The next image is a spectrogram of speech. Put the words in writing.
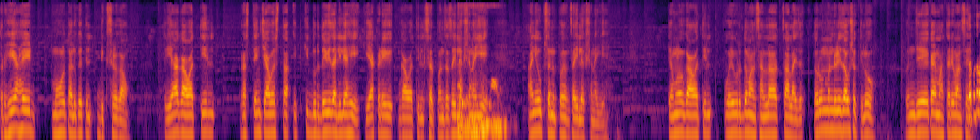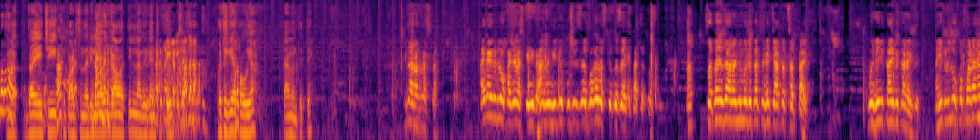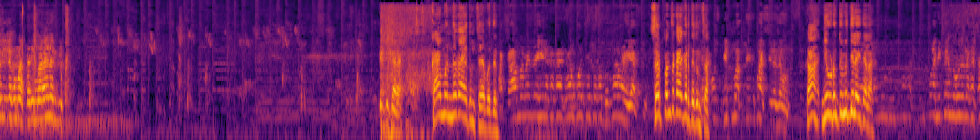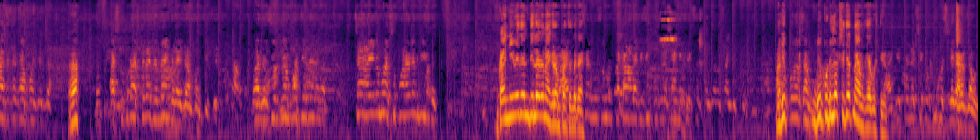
तर हे आहे मोहोळ तालुक्यातील डिकसळ गाव तर या गावातील रस्त्यांची अवस्था इतकी दुर्दैवी झालेली आहे की याकडे गावातील सरपंचाचंही लक्ष नाही आहे आणि उपसरपंचाचंही लक्ष नाही आहे त्यामुळं गावातील वयोवृद्ध माणसांना चालायचं तरुण मंडळी जाऊ शकतील हो. पण जे काय म्हातारे माणसं आहेत जायची खूप अडचण झालेली आहे. यावर गावातील नागरिकांची प्रतिक्रिया पाहूया. काय म्हणतात ते? काय काय इकडे लोकांच्या रस्त्याने घाण? आणि जे पुढील बघा रस्ते कसं आहे रस्ते हा? स्वतःच्या दारांनी मध्ये का तर ह्यांच्या हातात सत्ता आहे. मग हे काय बी करायचं? आणि इकडे लोक पडायला लागली का म्हातारी मरायला लागली. करा? काय म्हणणं काय आहे तुमचं याबद्दल? काय म्हणायचं? का काय ग्रामपंचायत का आहे सरपंच काय करते तुमचा? भीक मागते जाऊन. का? निवडून तुम्ही दिलंय त्याला? पाणी का होऊ का साधं ग्रामपंचायतचा हा? असं कुठं असतं काय? धंदा आहे का काय ग्रामपंचायत ग्रामपंचायत माणसं पडायला लागली इथं. काय निवेदन दिलं का नाही ग्रामपंचायतला काय? सांगून सांगून कंटाळा आला की डिप्युटीला सांगितलं, सरपंचाला सांगितलं. डिप- डिप्युटी लक्ष देत नाही मग या गोष्टी आजी ते लक्ष बसले घरात जाऊन.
